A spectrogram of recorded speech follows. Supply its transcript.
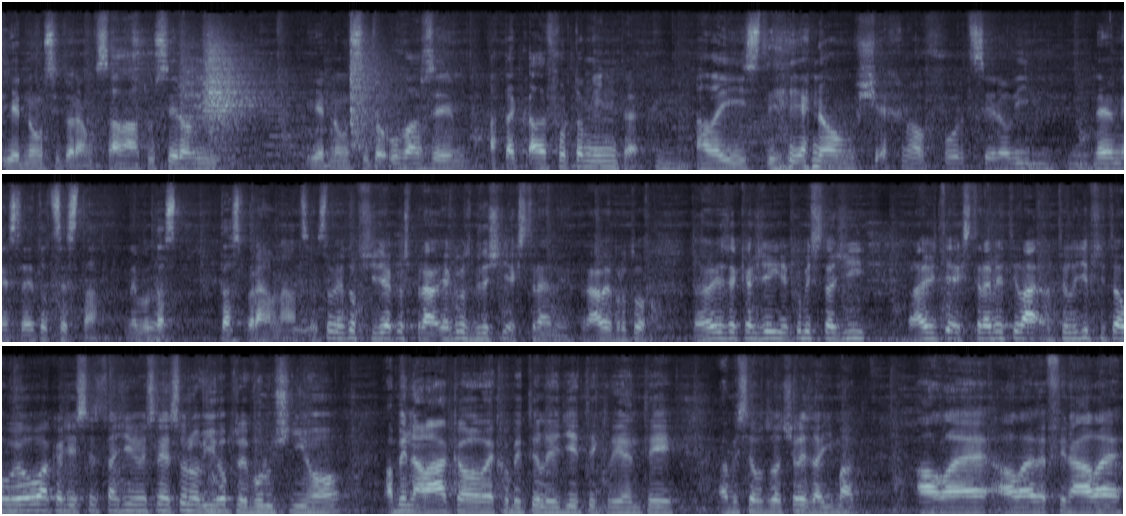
jednou si to dám v salátu syrový, jednou si to uvařím a tak, ale furt to měníte. Ale jíst jenom všechno, furt syrový, nevím, jestli je to cesta, nebo ta, ta správná Je cesta. to, je to přijde jako, správ, jako zbytečný extrémy. Právě proto právě se každý jakoby snaží, právě ty extrémy ty, ty lidi přitahují a každý se snaží vymyslet něco nového, revolučního, aby nalákal jakoby ty lidi, ty klienty, aby se o to začali zajímat. Ale, ale ve finále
